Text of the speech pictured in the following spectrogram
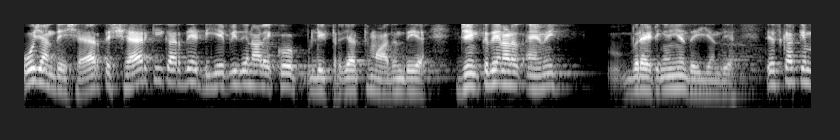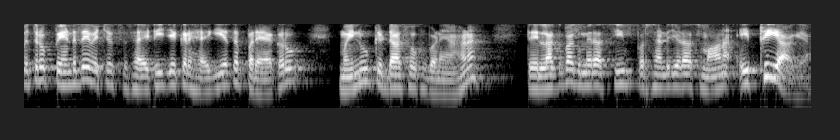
ਉਹ ਜਾਂਦੇ ਸ਼ਹਿਰ ਤੇ ਸ਼ਹਿਰ ਕੀ ਕਰਦੇ ਡੀਏਪੀ ਦੇ ਨਾਲ ਇੱਕੋ ਲੀਟਰ ਜਾਂ ਥਮਾ ਦਿੰਦੇ ਆ। ਜਿੰਕ ਦੇ ਨਾਲ ਐਵੇਂ ਹੀ ਵੈਰਾਈਟੀਆਂ ਹੀ ਦੇਈ ਜਾਂਦੇ ਆ। ਤੇ ਇਸ ਕਰਕੇ ਮਿੱਤਰੋ, ਪਿੰਡ ਦੇ ਵਿੱਚ ਸੁਸਾਇਟੀ ਜੇਕਰ ਹੈਗੀ ਆ ਤਾਂ ਭਰਿਆ ਕਰੋ। ਮੈਨੂੰ ਕਿੱਡਾ ਸੁੱਖ ਬਣਿਆ, ਹਨਾ? ਤੇ ਲਗਭਗ ਮੇਰਾ 80% ਜਿਹੜਾ ਸਮਾਨ ਇੱਥੇ ਹੀ ਆ ਗਿਆ।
